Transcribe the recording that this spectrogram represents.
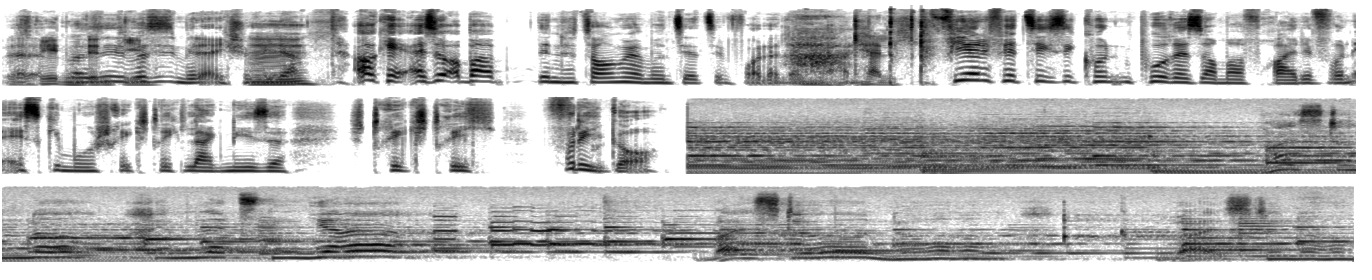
Was reden was, denn ist, die? was ist mit eigentlich schon Mhm. wieder? Okay, also aber den Song hören wir uns jetzt in voller Länge Ah, an. herrlich. 44 Sekunden pure Sommerfreude von Eskimo-Lagnese-Frigo. Letzten Jahr? Weißt du noch? Weißt du noch?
